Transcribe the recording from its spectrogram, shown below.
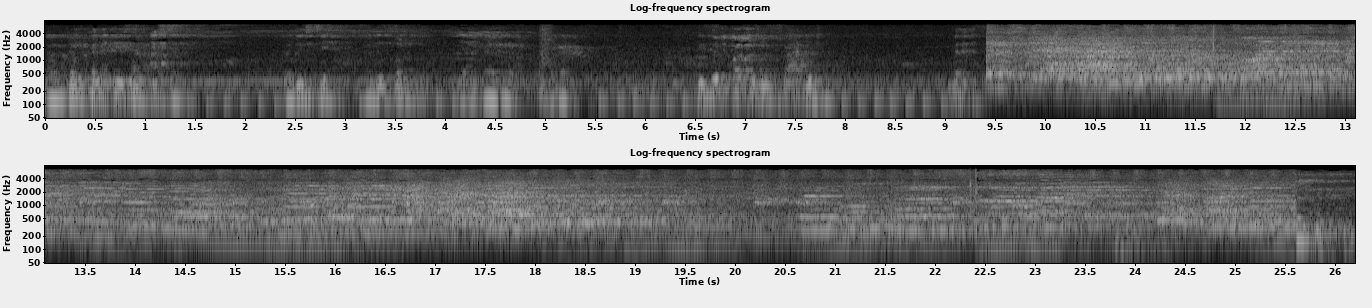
That John Kennedy is an asset to this state, to this country. They are very correct. It's difficult to describe it. But Kennedy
